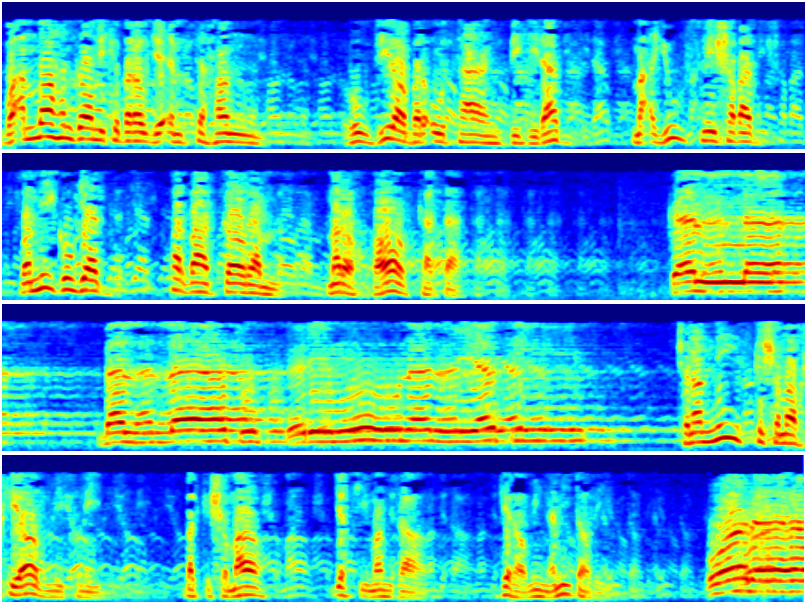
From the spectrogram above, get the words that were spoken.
و اما هنگامی که برای امتحان روزی را بر او تنگ بگیرد معیوس می شود و می گوید پروردگارم مرا خواه کرده. كلا بل لا تكرمون اليتيم چنان نیست که شما خیال می کنید بلکه شما یتیمان را گرامی نمی دارید ولا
